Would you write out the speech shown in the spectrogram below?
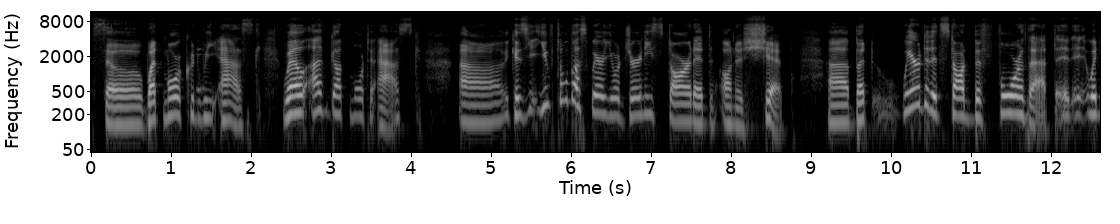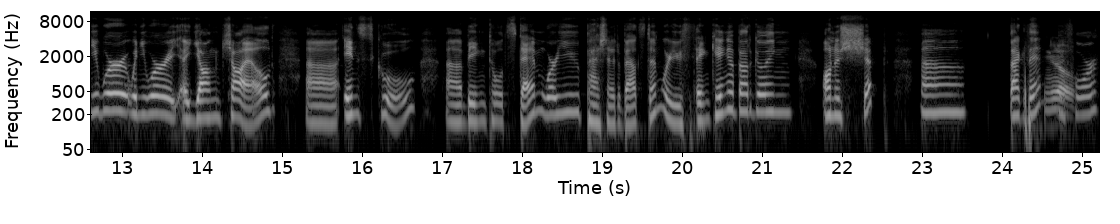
So what more could we ask? Well, I've got more to ask uh, because you've told us where your journey started on a ship. Uh, but where did it start before that? It, it- when you were when you were a, a young child uh, in school, uh, being taught STEM, were you passionate about STEM? Were you thinking about going on a ship uh, back then No. before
